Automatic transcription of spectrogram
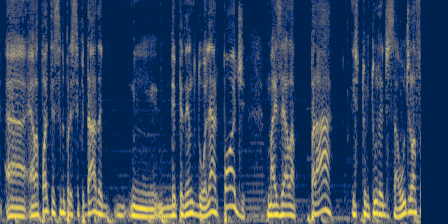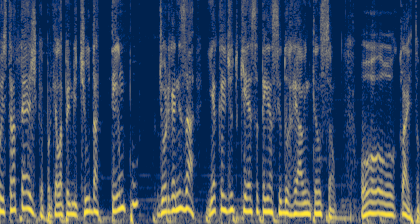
uh, ela pode ter sido precipitada, hum, dependendo do olhar, pode, mas ela para estrutura de saúde, ela foi estratégica, porque ela permitiu dar tempo de organizar. E acredito que essa tenha sido a real intenção. Ô, Clayton,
